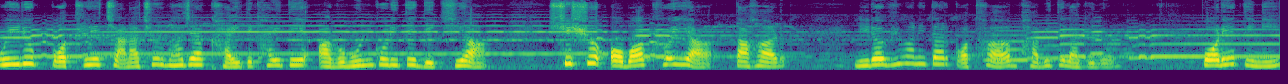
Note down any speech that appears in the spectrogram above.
ঐরূপ পথে চানাচুর ভাজা খাইতে খাইতে আগমন করিতে দেখিয়া শিষ্য অবাক হইয়া তাহার নিরভিমানিতার কথা ভাবিতে লাগিল। পরে তিনি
